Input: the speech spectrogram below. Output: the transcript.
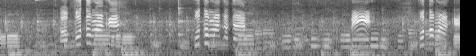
Oh, puto make! Puto make dad! Bi! Puto make!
